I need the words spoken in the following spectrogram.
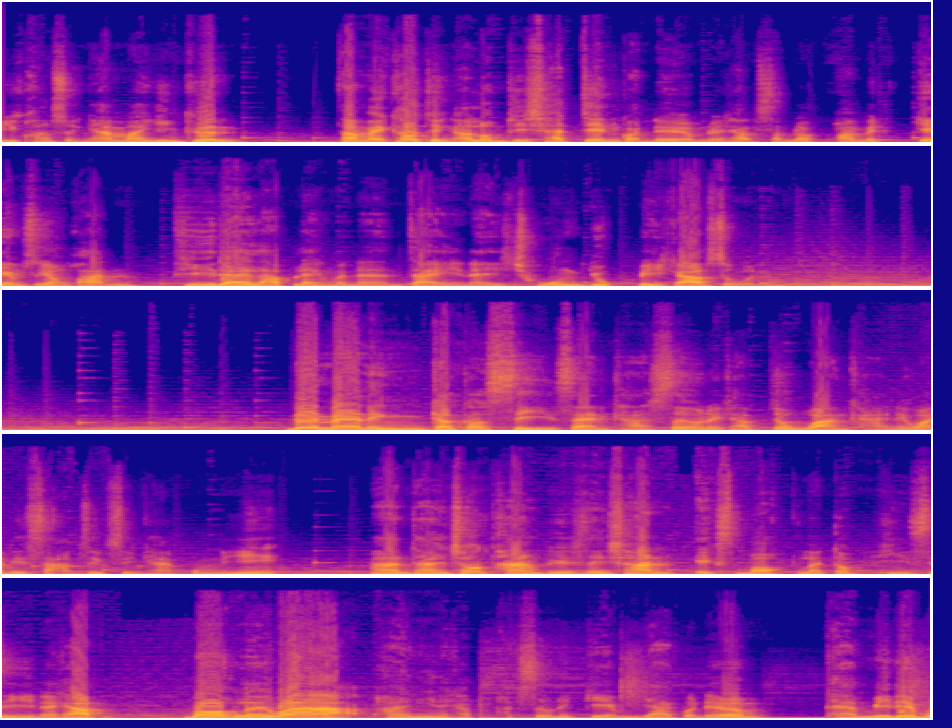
มีความสวยงามมากยิ่งขึ้นทำให้เข้าถึงอารมณ์ที่ชัดเจนกว่าเดิมนะครับสำหรับความเป็นเกมสยองขวัญที่ได้รับแรงบันดาลใจในช่วงยุคปี 90เด m แมน1994 Sandcastle นะครับจะวางขายในวันที่ 30 สิงหาคมนี้ ผ่านทางช่องทาง PlayStation Xbox และก็ PC นะครับ บอกเลยว่าภาคนี้นะครับพัซเซิลในเกมยากกว่าเดิม แถมมีเดโม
